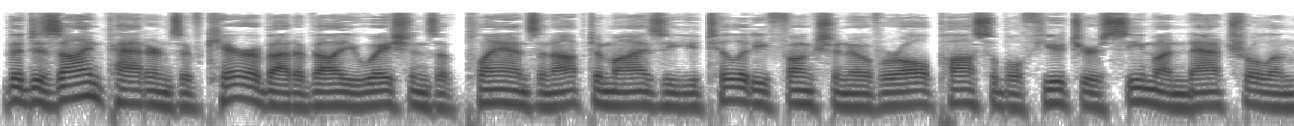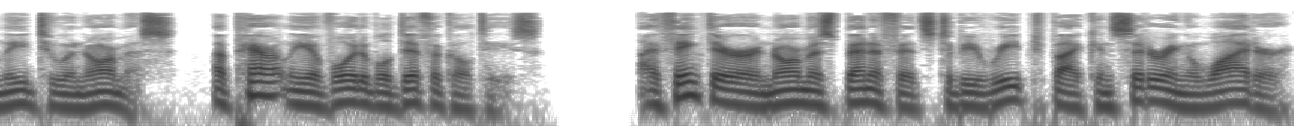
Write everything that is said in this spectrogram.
The design patterns of care about evaluations of plans and optimize a utility function over all possible futures seem unnatural and lead to enormous, apparently avoidable difficulties. I think there are enormous benefits to be reaped by considering a wider,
